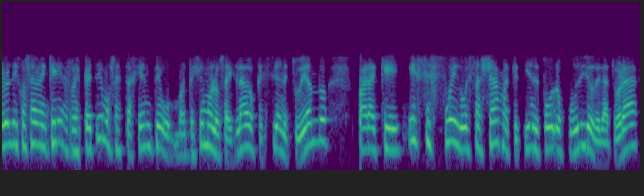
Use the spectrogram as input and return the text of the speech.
Pero él dijo, ¿saben qué? Respetemos a esta gente, dejémoslos aislados, que sigan estudiando, para que ese fuego, esa llama que tiene el pueblo judío de la Torá,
